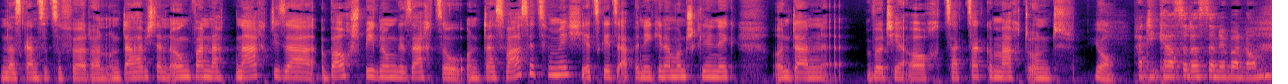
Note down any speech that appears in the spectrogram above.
um das Ganze zu fördern. Und da habe ich dann irgendwann nach, nach dieser Bauchspiegelung gesagt, so und das war's jetzt für mich. Jetzt geht's ab in die Kinderwunschklinik und dann wird hier auch zack zack gemacht und ja. Hat die Kasse das dann übernommen?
